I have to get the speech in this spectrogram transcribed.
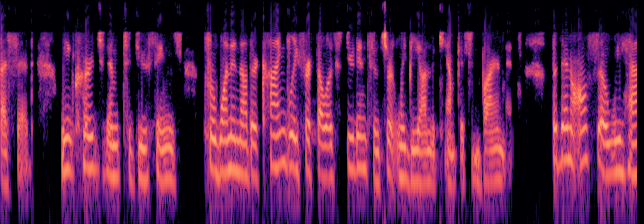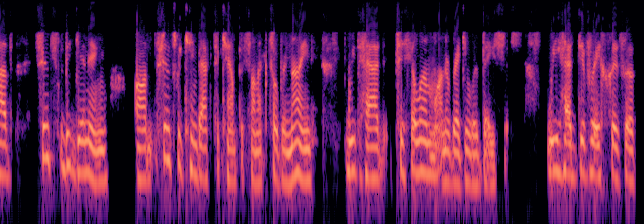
chesed. We encourage them to do things for one another kindly for fellow students and certainly beyond the campus environment. But then also, we have, since the beginning, um, since we came back to campus on October 9th, we've had Tehillim on a regular basis. We had Divrei Chizuk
